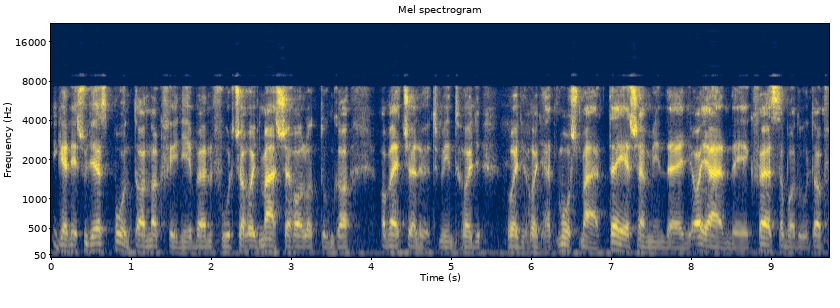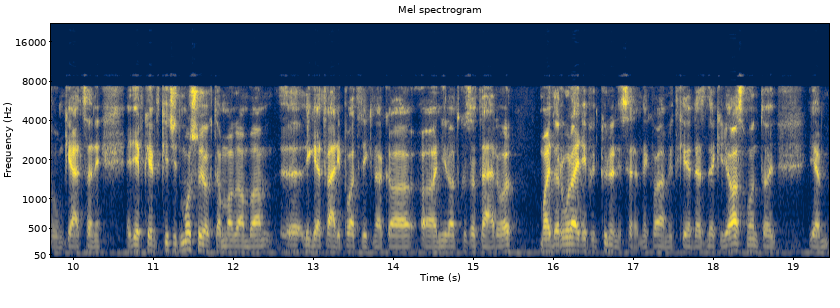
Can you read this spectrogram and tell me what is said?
Igen, és ugye ez pont annak fényében furcsa, hogy más se hallottunk a, a meccs előtt, mint hogy, hogy, hogy hát most már teljesen mindegy, ajándék, felszabadultan fogunk játszani. Egyébként kicsit mosolyogtam magamban Ligetvári Patriknak a, a nyilatkozatáról, majd róla egyébként külön is szeretnék valamit kérdezni, ugye azt mondta, hogy ilyen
